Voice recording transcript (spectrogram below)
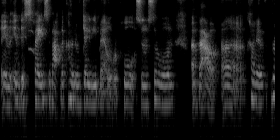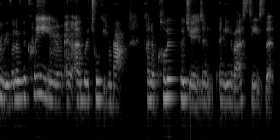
in, in this space about the kind of daily mail reports and so on about uh, kind of removal of the queen and, and we're talking about kind of colleges and, and universities that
